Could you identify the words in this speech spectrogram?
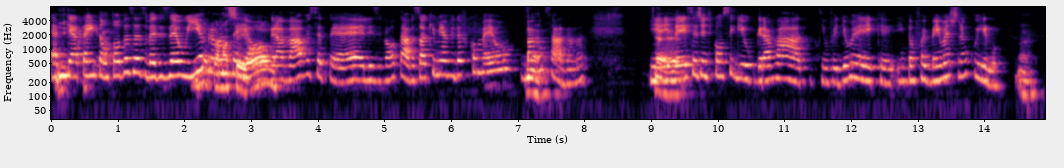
É E- porque até então, todas as vezes eu ia, Ia pra pra Maceió, Maceió. gravava os CPLs e voltava. Só que minha vida ficou meio bagunçada, né? E aí É. nesse a gente conseguiu gravar, tinha um videomaker, então foi bem mais tranquilo. É.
